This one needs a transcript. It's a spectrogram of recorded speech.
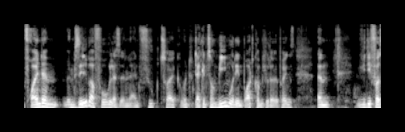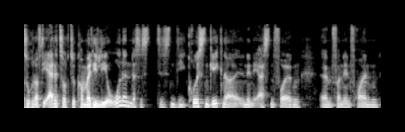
Freunde im Silbervogel, das ist ein Flugzeug, und da gibt's noch Mimo, den Bordcomputer übrigens, ähm, wie die versuchen, auf die Erde zurückzukommen, weil die Leonen, das, ist, das sind die größten Gegner in den ersten Folgen ähm, von den Freunden,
